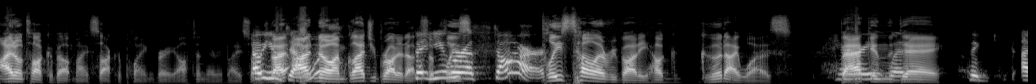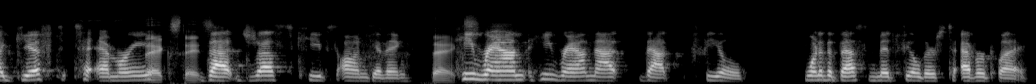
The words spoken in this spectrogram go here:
I don't talk about my soccer playing very often, everybody. So oh, you I, don't? I, no, I'm glad you brought it up. But so you please, were a star. Please tell everybody how good I was Harry back in the day. The, a gift to Emory Thanks, that just keeps on giving. Thanks. He ran. He ran that that field. One of the best midfielders to ever play.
